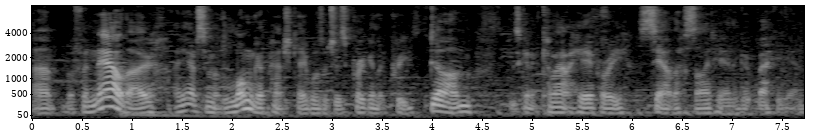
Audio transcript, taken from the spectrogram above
Um, but for now though, I do have some longer patch cables, which is probably going to look pretty dumb. It's going to come out here, probably sit out the side here, and then go back again.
